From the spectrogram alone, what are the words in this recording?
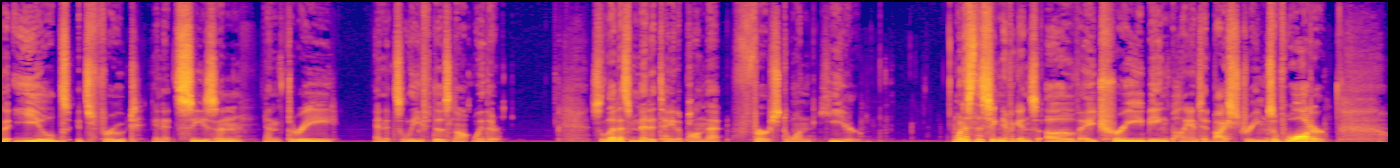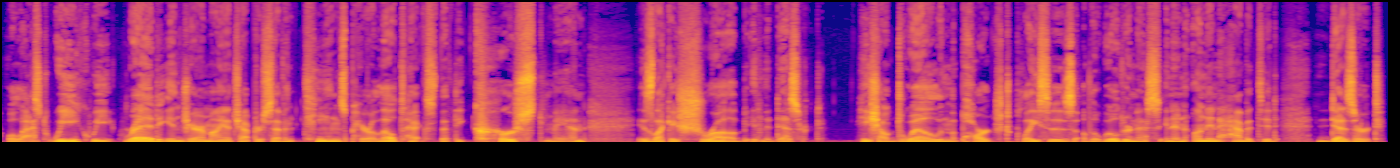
that yields its fruit in its season. And three, and its leaf does not wither. So let us meditate upon that first one here. What is the significance of a tree being planted by streams of water? Well, last week we read in Jeremiah chapter 17's parallel text that the cursed man is like a shrub in the desert. He shall dwell in the parched places of the wilderness in an uninhabited desert.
